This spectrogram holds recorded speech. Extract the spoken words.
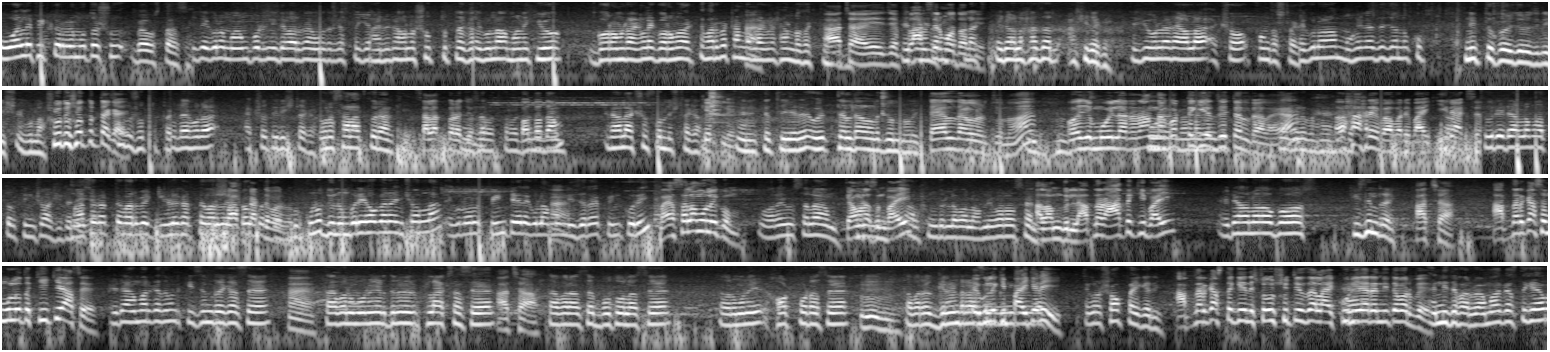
ওয়ালে ফিট করার মতো ব্যবস্থা আছে। এই যে এগুলো মাম পরে নিতে পারবে আমাদের কাছ থেকে। আর এটা হলো সত্তর টাকা এগুলো মানে কেউ গরম রাখলে গরম রাখতে পারবে ঠান্ডা লাগলে ঠান্ডা থাকতে পারবে। আচ্ছা এই যে ফ্লাক্সের মতো কি। এটা হলো হাজার আশি টাকা। টিকি হলো এটা হলো একশো পঞ্চাশ টাকা। এগুলো হলো মহিলাদের জন্য খুব নিত্য প্রয়োজনীয় জিনিস এগুলো। শুধু সত্তর টাকা শুধু সত্তর টাকা। এটা হলো একশো তিরিশ টাকা। ওগুলো সালাদ করে আর কি। সালাদ করার জন্য। সালাদ করার কত দাম? এটা হলো একশো চল্লিশ টাকা। কেটলি। হ্যাঁ কেটলি। এটা ওই তেল ডালার জন্য ওই। তেল ডালার জন্য হ্যাঁ? ওই যে মহিলারা রান্না করতে গিয়ে যে তেল ডালায় হ্যাঁ? তেল, হ্যাঁ, ভাই কি রাখছে চুরি ডালা মাত্র তিনশো আশি টাকা। মাছও কাটতে পারবে গিলে কাটতে পারবে সব কাটতে পারবে। হ্যাঁ। কোনো দুই নম্বরই হবে না ইনশাল্লাহ এগুলো হলো প্রিন্টের এগুলো আমরা নিজেরাই প্রিন্ট করি। ভাই আসসালামু আলাইকুম। ওয়ালাইকুম আসসালাম। কেমন আছেন ভাই? আলহামদুলিল্লাহ ভালো। আপনি ভালো আছেন? আলহামদুলিল্লাহ। আপনার হাতে কি ভাই? এটা হলো বস কিচেন র্যাক আচ্ছা। আপনার কাছে মূলত কি কি আছে? এটা আমার কাছে মানে কিচেন রেক আছে হ্যাঁ। তারপর মনে হয় ধরনের ফ্লাক্স আছে আচ্ছা। তারপর আছে বোতল আছে তারপর মানে হটপট আছে। তারপরে গ্রাইন্ডার আছে এগুলো কি পাইকারি? এগুলো সব পাইকারি। আপনার কাছ থেকে চৌষট্টি জেলায় কুরিয়ারে নিতে পারবে? নিতে পারবে। আমার কাছ থেকে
